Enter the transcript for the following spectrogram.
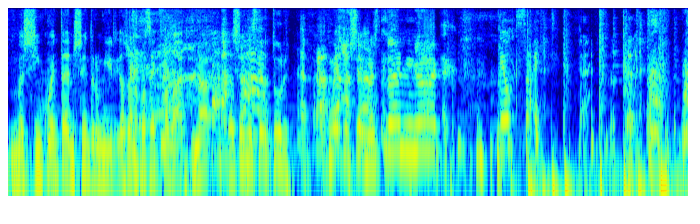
mas 50 anos sem dormir, ele já não consegue falar. Não. Ele chama-se Arthur. Como é que o chamas? Tiny Gok! É o que sai.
